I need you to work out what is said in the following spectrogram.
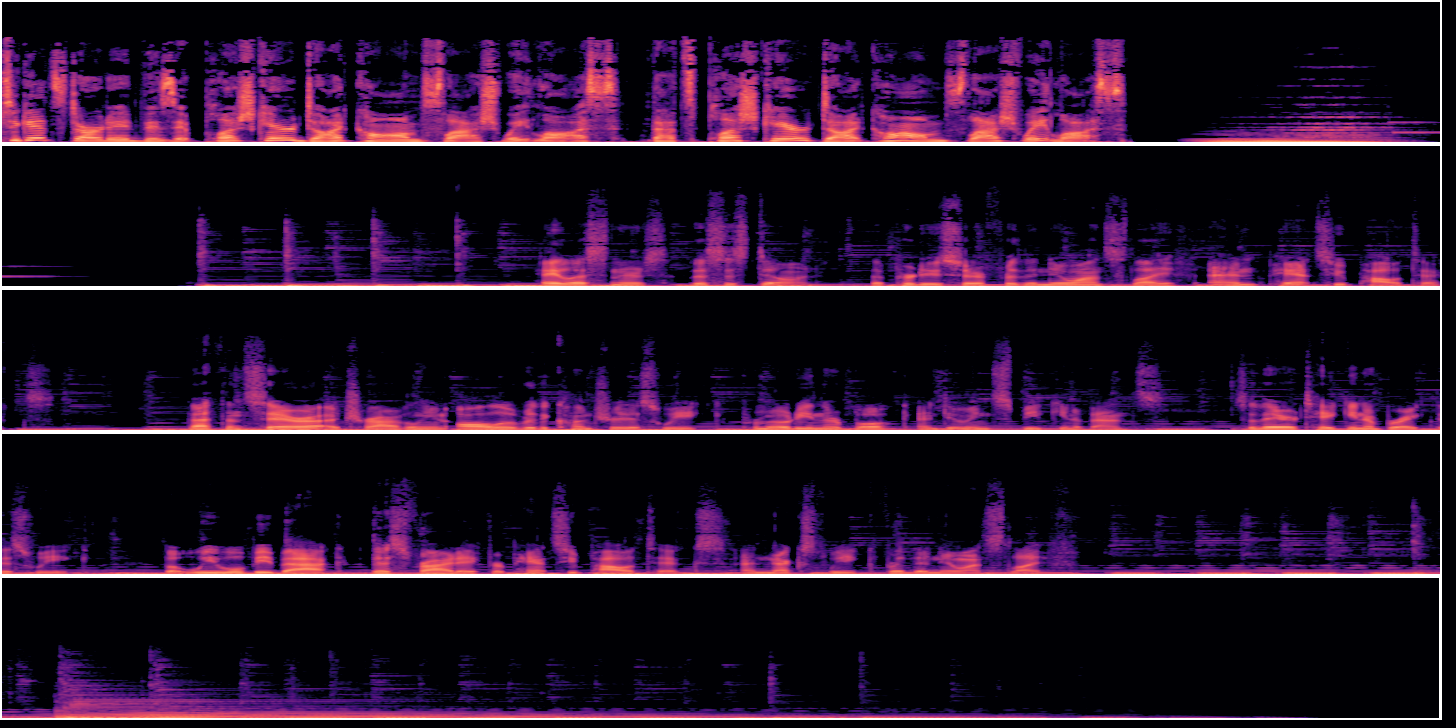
To get started, visit plushcare.com slash weight loss. That's plushcare.com slash weight loss. Hey listeners, this is Dylan, the producer for The Nuanced Life and Pantsuit Politics. Beth and Sarah are traveling all over the country this week, promoting their book and doing speaking events, so they are taking a break this week. But we will be back this Friday for Pantsuit Politics and next week for The Nuanced Life.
